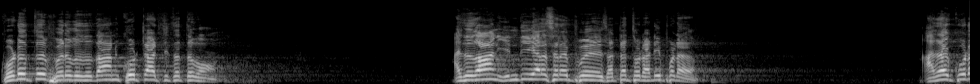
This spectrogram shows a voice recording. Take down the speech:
கொடுத்து பெறுவதுதான் கூட்டாட்சி தத்துவம். அதுதான் இந்திய அரசியலமைப்பு சட்டத்தோட அடிப்படை. அதை கூட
